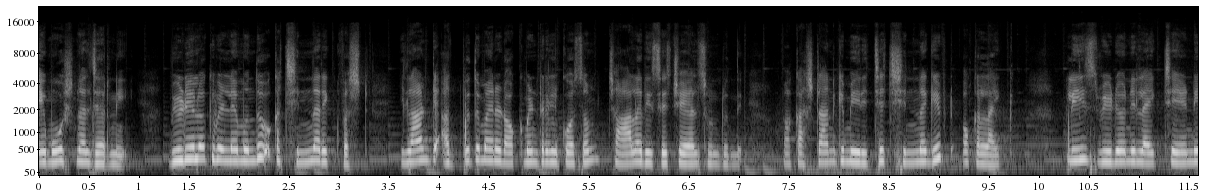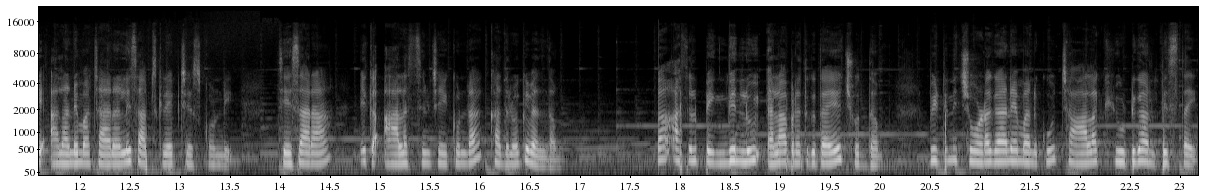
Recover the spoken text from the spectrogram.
ఎమోషనల్ జర్నీ వీడియోలోకి వెళ్ళే ముందు ఒక చిన్న రిక్వెస్ట్ ఇలాంటి అద్భుతమైన డాక్యుమెంటరీల కోసం చాలా రీసెర్చ్ చేయాల్సి ఉంటుంది. మా కష్టానికి మీరు ఇచ్చే చిన్న గిఫ్ట్ ఒక లైక్ ప్లీజ్ వీడియోని లైక్ చేయండి అలానే మా ఛానల్ని సబ్స్క్రైబ్ చేసుకోండి. చేశారా? ఇక ఆలస్యం చేయకుండా కథలోకి వెళ్దాం. అసలు పెంగ్విన్లు ఎలా బ్రతుకుతాయో చూద్దాం. వీటిని చూడగానే మనకు చాలా క్యూట్గా అనిపిస్తాయి.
